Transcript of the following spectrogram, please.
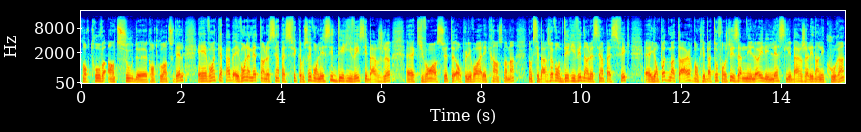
qu'on retrouve en dessous de, qu'on retrouve en dessous d'elles. Et elles vont être capables, elles vont la mettre dans l'océan Pacifique comme ça. Ils vont laisser dériver ces barges-là, euh, qui vont ensuite, on peut les voir à l'écran en ce moment. Donc, ces barges-là vont dériver dans l'océan Pacifique. Euh, ils n'ont pas de moteur, donc les bateaux font juste les amener là. Ils les laissent les barges aller dans les courants.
